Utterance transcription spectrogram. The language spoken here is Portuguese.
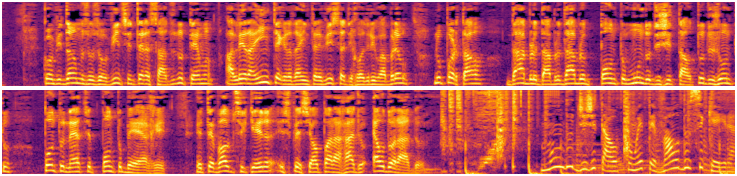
Convidamos os ouvintes interessados no tema a ler a íntegra da entrevista de Rodrigo Abreu no portal www.mundodigital.net.br. Etevaldo Siqueira, especial para a Rádio Eldorado. Mundo Digital com Etevaldo Siqueira.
